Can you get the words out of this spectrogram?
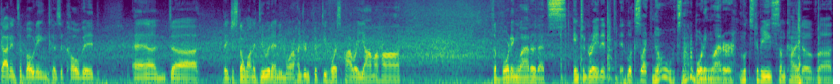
got into boating because of COVID and uh, they just don't want to do it anymore. 150 horsepower Yamaha. It's a boarding ladder that's integrated. It looks like, no, it's not a boarding ladder. It looks to be some kind of uh,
